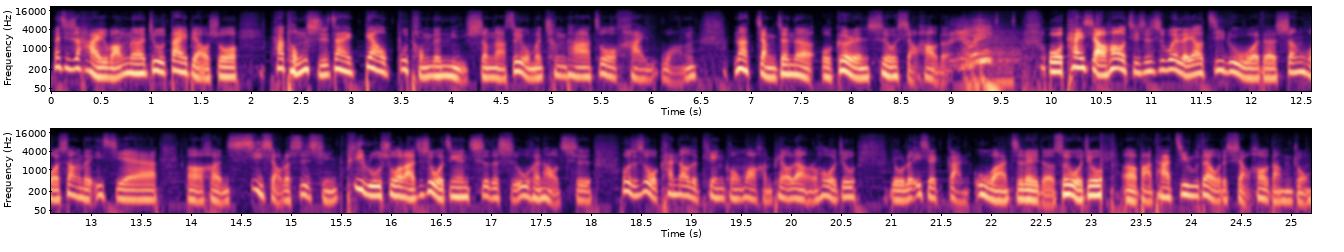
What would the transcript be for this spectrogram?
那其实海王呢，就代表说他同时在钓不同的女生啊，所以我们称他做海王。那讲真的，我个人是有小号的。我开小号其实是为了要记录我的生活上的一些呃很细小的事情，譬如说啦，就是我今天吃的食物很好吃，或者是我看到的天空哇很漂亮，然后我就有了一些感悟啊之类的，所以我就呃把它记录在我的小号当中。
